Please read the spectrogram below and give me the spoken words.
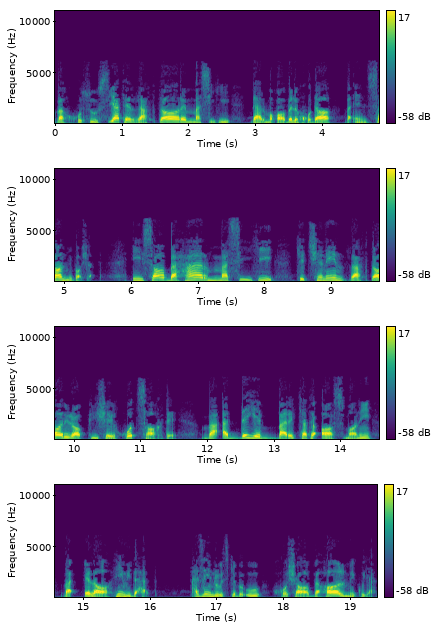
و خصوصیت رفتار مسیحی در مقابل خدا و انسان می باشد عیسی به هر مسیحی که چنین رفتاری را پیش خود ساخته و عده برکت آسمانی و الهی می دهد. از این روز که به او خوشا به حال می گوید.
